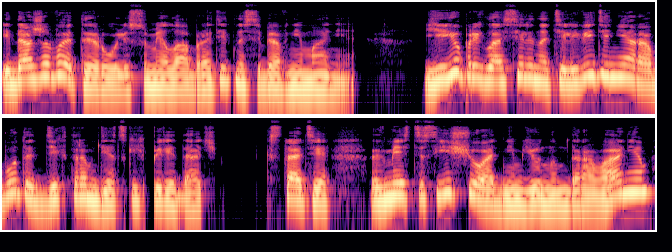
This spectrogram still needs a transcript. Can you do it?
И даже в этой роли сумела обратить на себя внимание. Ее пригласили на телевидение работать диктором детских передач. Кстати, вместе с еще одним юным дарованием,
